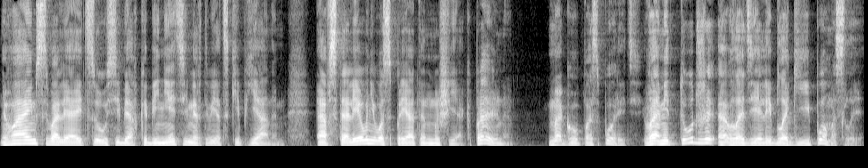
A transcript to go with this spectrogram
Ваймс валяется у себя в кабинете мертвецки пьяным, а в столе у него спрятан мышьяк, правильно? Могу поспорить, вами тут же овладели благие помыслы.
